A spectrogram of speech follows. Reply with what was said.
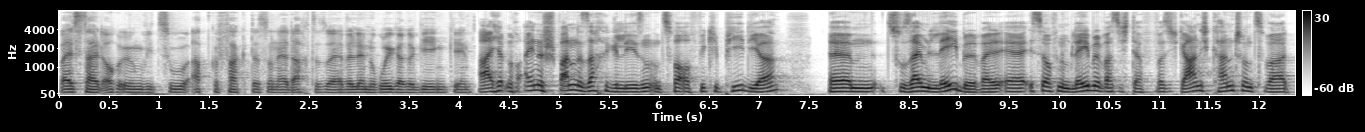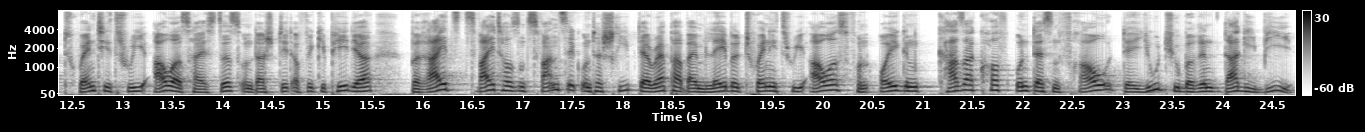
weil es da halt auch irgendwie zu abgefuckt ist und er dachte so, er will in eine ruhigere Gegend gehen. Ah, ich habe noch eine spannende Sache gelesen und zwar auf Wikipedia ähm, zu seinem Label, weil er ist auf einem Label, was ich da, was ich gar nicht kannte, und zwar 23 Hours heißt es, und da steht auf Wikipedia, bereits 2020 unterschrieb der Rapper beim Label 23 Hours von Eugen Kasakov und dessen Frau, der YouTuberin Dagi B.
